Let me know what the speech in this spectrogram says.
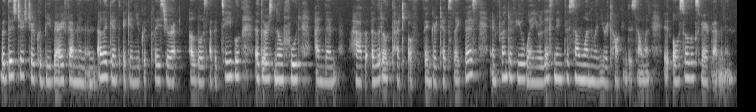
But this gesture could be very feminine and elegant. Again, you could place your elbows at the table if there's no food and then have a little touch of fingertips like this in front of you when you're listening to someone, when you're talking to someone. It also looks very feminine.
